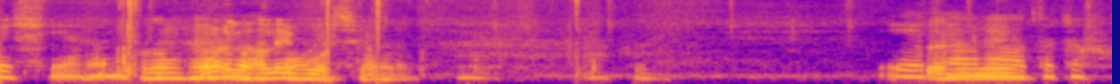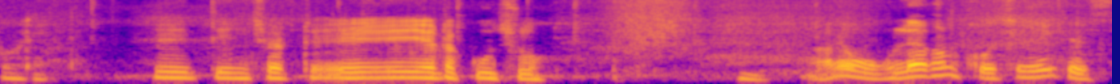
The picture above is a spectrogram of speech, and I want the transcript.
বেশি এখন। প্রথম ভালোই পড়ছে। খাওয়ানি অতটা এই তিন চারটে এই এই একটা কুচো। আরে ওগুলো এখন কচি হয়ে গেছে।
